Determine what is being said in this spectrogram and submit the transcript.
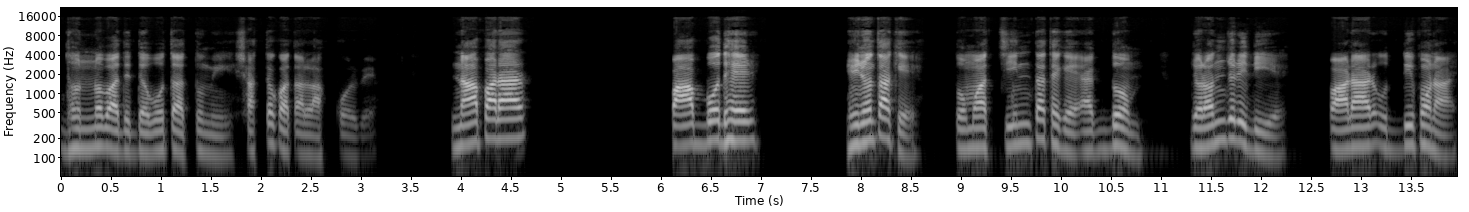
ধন্যবাদে দেবতা তুমি সার্থকতা লাভ করবে। না পারার পাপবোধের হীনতাকে তোমার চিন্তা থেকে একদম জলাঞ্জলি দিয়ে পাড়ার উদ্দীপনায়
